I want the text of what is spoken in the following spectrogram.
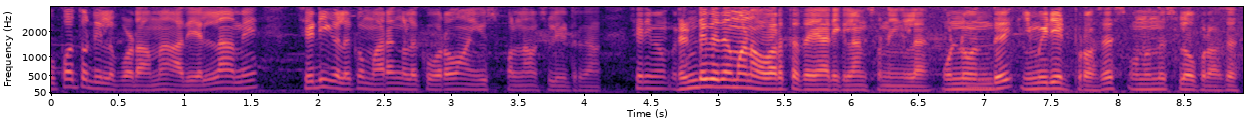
குப்பை தொட்டியில் போடாமல் அது எல்லாமே செடிகளுக்கும் மரங்களுக்கும் உரமாக யூஸ் பண்ணலாம்னு சொல்லிட்டு இருக்காங்க. சரி மேம் ரெண்டு விதமான உரத்தை தயாரிக்கலாம்னு சொன்னீங்களே. ஒன்று வந்து இமீடியட் ப்ராசஸ் ஒன்று வந்து ஸ்லோ ப்ராசஸ்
